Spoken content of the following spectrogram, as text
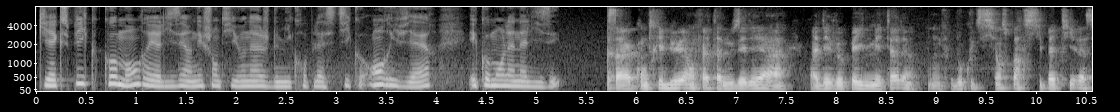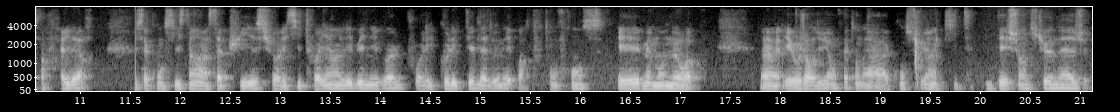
qui explique comment réaliser un échantillonnage de microplastiques en rivière et comment l'analyser. Ça a contribué en fait à nous aider à, développer une méthode. On fait beaucoup de sciences participatives à Surfrider. Ça consiste hein, à s'appuyer sur les citoyens, les bénévoles pour les collecter de la donnée partout en France et même en Europe. Euh, et aujourd'hui, en fait, on a conçu un kit d'échantillonnage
